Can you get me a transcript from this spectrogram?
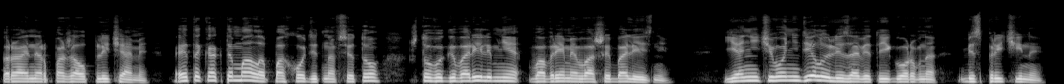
Райнер пожал плечами. Это как-то мало походит на все то, что вы говорили мне во время вашей болезни. Я ничего не делаю, Лизавета Егоровна, без причины.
